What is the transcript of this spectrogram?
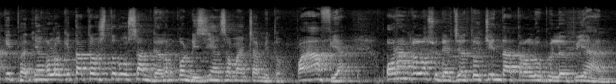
akibatnya kalau kita terus-terusan dalam kondisi yang semacam itu. Maaf ya, orang kalau sudah jatuh cinta terlalu berlebihan,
